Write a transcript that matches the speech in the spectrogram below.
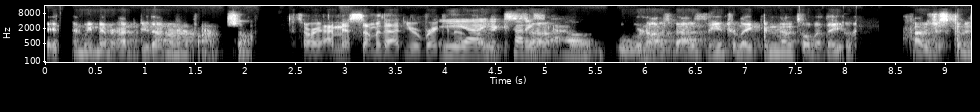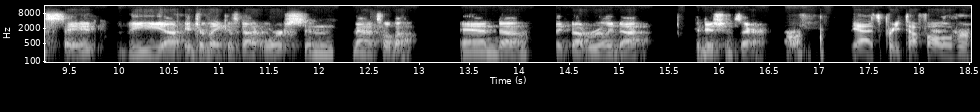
it, and we've never had to do that on our farm. So Sorry, I missed some of that. You were breaking up. Yeah, you're cutting uh, out. we're not as bad as the Interlake in Manitoba. They, I was just going to say the uh, Interlake has got it worse in Manitoba, and um, they've got really bad conditions there. Yeah, it's pretty tough all over.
